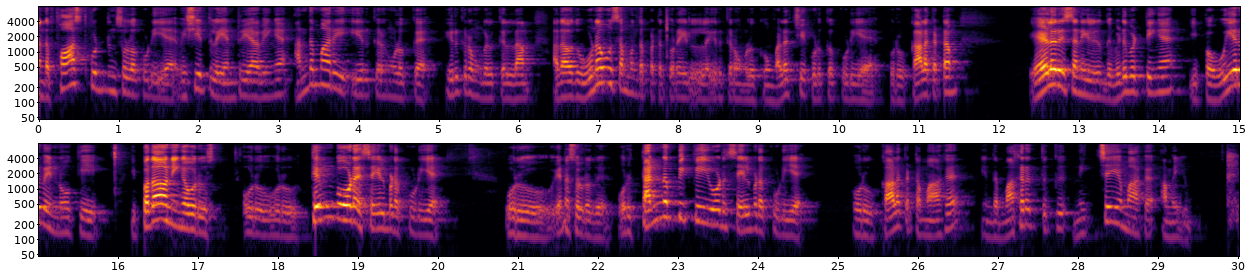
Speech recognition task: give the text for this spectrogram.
அந்த ஃபாஸ்ட் ஃபுட்னு சொல்லக்கூடிய விஷயத்தில் என்ட்ரி ஆவீங்க. அந்த மாதிரி இருக்கிறவங்களுக்கு இருக்கிறவங்களுக்கெல்லாம் அதாவது உணவு சம்பந்தப்பட்ட துறையில் இருக்கிறவங்களுக்கும் வளர்ச்சியை கொடுக்கக்கூடிய ஒரு காலகட்டம். ஏழரை சனியிலிருந்து விடுபட்டீங்க. இப்போ உயர்வை நோக்கி இப்போ தான் நீங்கள் ஒரு ஒரு ஒரு தெம்போட செயல்படக்கூடிய ஒரு என்ன சொல்கிறது ஒரு தன்னம்பிக்கையோடு செயல்படக்கூடிய ஒரு காலகட்டமாக இந்த மகரத்துக்கு நிச்சயமாக அமையும்.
